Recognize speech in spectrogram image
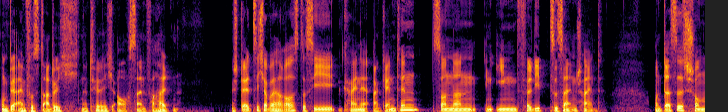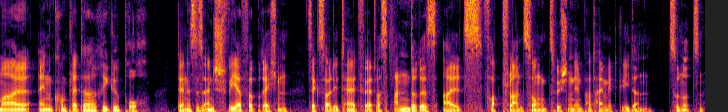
und beeinflusst dadurch natürlich auch sein Verhalten. Stellt sich aber heraus, dass sie keine Agentin, sondern in ihn verliebt zu sein scheint. Und das ist schon mal ein kompletter Regelbruch, denn es ist ein Schwerverbrechen, Sexualität für etwas anderes als Fortpflanzung zwischen den Parteimitgliedern zu nutzen.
